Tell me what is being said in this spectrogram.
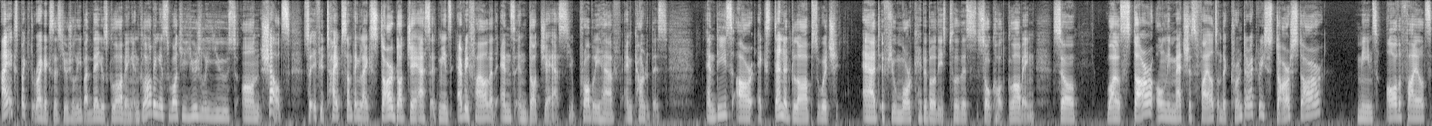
I expect regexes usually, but they use globbing. And globbing is what you usually use on shells. So if you type something like star.js, it means every file that ends in .js. You probably have encountered this. And these are extended globs, which add a few more capabilities to this so-called globbing. So while star only matches files in the current directory, star star means all the files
